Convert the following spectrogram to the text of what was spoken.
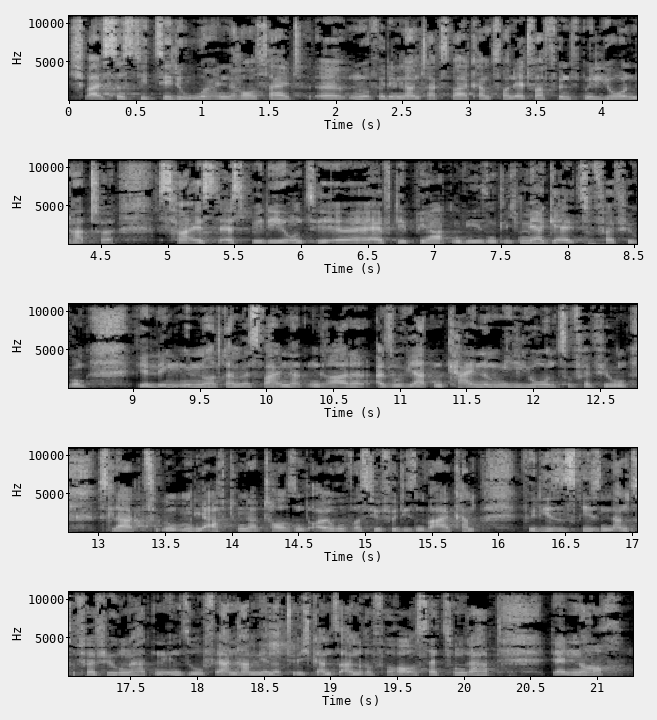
Ich weiß, dass die CDU einen Haushalt äh, nur für den Landtagswahlkampf von etwa fünf Millionen hatte. Das heißt, SPD und äh, FDP hatten wesentlich mehr Geld zur Verfügung. Wir Linken in Nordrhein-Westfalen hatten gerade, also wir hatten keine Millionen zur Verfügung. Es lag um die 800.000 Euro, was wir für diesen Wahlkampf, für dieses Riesenland zur Verfügung hatten. Insofern haben wir natürlich ganz andere Voraussetzungen gehabt. Dennoch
